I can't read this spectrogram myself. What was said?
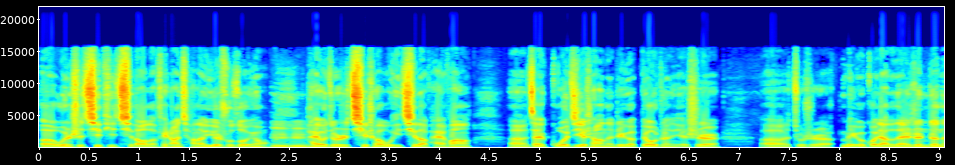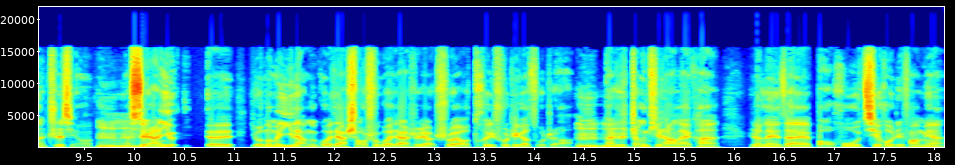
呃温室气体起到了非常强的约束作用。嗯嗯。还有就是汽车尾气的排放，呃，在国际上的这个标准也是。呃，就是每个国家都在认真的执行。嗯，虽然有呃有那么一两个国家，少数国家是要说要退出这个组织啊。嗯，但是整体上来看，人类在保护气候这方面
